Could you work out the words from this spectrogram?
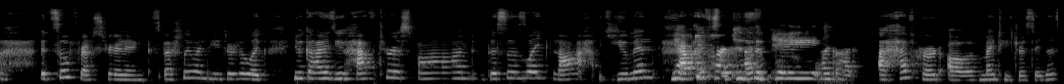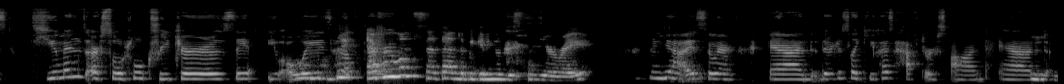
it's so frustrating, especially when teachers are like, "You guys, you have to respond. This is like not human. You have to participate." oh my god, I have heard all of my teachers say this. Humans are social creatures. They, you always. Oh, everyone said that in the beginning of this year, right? Yeah, I swear. And they're just like, "You guys have to respond," and mm-hmm.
